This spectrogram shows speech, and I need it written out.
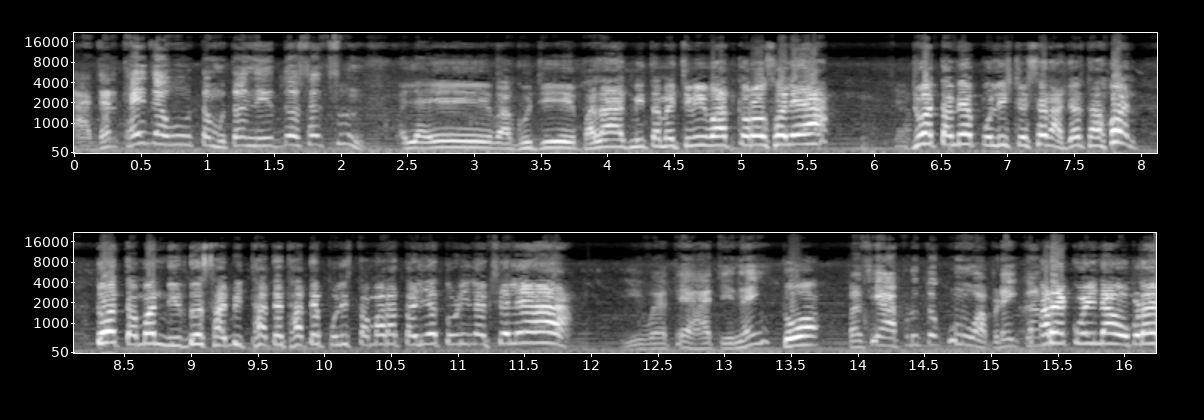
હાજર થઈ જવું તો હું તો નિર્દોષ જ છું એટલે એ વાઘુજી ભલા આદમી તમે કેવી વાત કરો છો લ્યા? જો તમે પોલીસ સ્ટેશન હાજર થાઓ ને તો તમને નિર્દોષ સાબિત થાતે થાતે પોલીસ તમારા તળિયા તોડી નાખશે લ્યા. એ વાતે સાચી નહીં? તો પછી આપણું તો કોણ વાપડે અરે કોઈ ના ઓબળે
